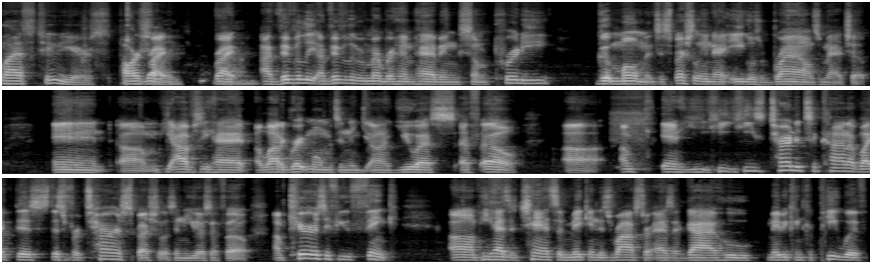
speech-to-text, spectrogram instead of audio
last two years, partially. Right, right. Um, I vividly, I vividly remember him having some pretty good moments, especially in that Eagles Browns matchup. And um, he obviously had a lot of great moments in the uh, USFL. Uh, I'm, and he, he he's turned into kind of like this this return specialist in the USFL. I'm curious if you think um, he has a chance of making this roster as a guy who maybe can compete with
